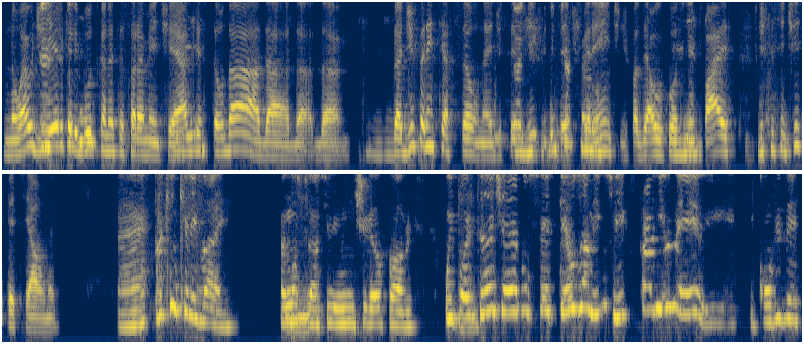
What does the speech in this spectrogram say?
não é o dinheiro é, que ele busca necessariamente, é a questão da, da, da, da, da diferenciação, né? De ser rico, de ser diferente, de fazer algo que o outro não faz, de se sentir especial, né? É, para quem que ele vai? Vai uhum. mostrar se ele não tiver o pobre. O importante uhum. é você ter os amigos ricos tá ali no meio e, e conviver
